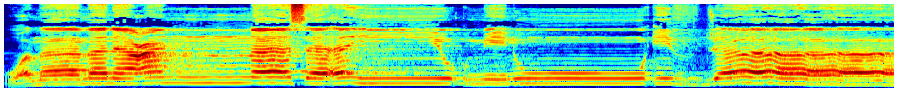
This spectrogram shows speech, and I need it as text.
وما منع الناس ان يؤمنوا اذ جاءهم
